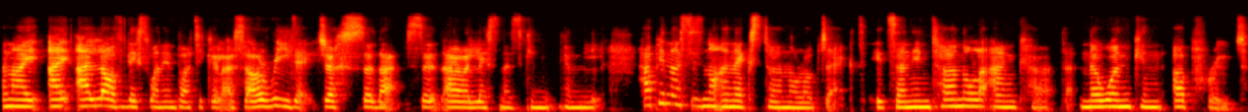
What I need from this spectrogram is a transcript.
and I, I I love this one in particular. So I'll read it just so that so our listeners can can. Happiness is not an external object; it's an internal anchor that no one can uproot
